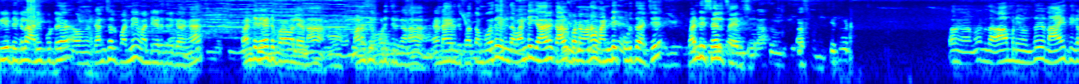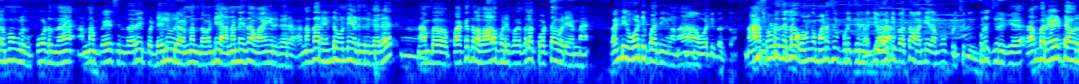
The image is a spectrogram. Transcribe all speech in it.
வீட்டுக்கெல்லாம் அனுப்பிவிட்டு அவங்க கன்சல்ட் பண்ணி வண்டி எடுத்திருக்காங்க. வண்டி ரேட்டு பரவாயில்லையாண்ணா? மனசுக்கு பிடிச்சிருக்காண்ணா? ரெண்டாயிரத்தி பத்தொம்போது இந்த வண்டிக்கு யாரும் கால் பண்ண வேணாம். வண்டி கொடுத்தாச்சு. வண்டி சேல்ஸ் ஆயிடுச்சு பாருங்க அண்ணா, இந்த ஆமணி வந்து ஞாயிற்றுக்கிழமை உங்களுக்கு போட்டிருந்தேன். அண்ணன் பேசியிருந்தாரு இப்போ டெலிவரி அண்ணன் இந்த வண்டி அண்ணனே தான் வாங்கியிருக்காரு. அண்ணன் தான் ரெண்டு வண்டியும் எடுத்திருக்காரு. நம்ம பக்கத்தில் வாழப்பாடி பக்கத்தில் கொட்டவாடி அண்ணன். வண்டி ஓட்டி பார்த்தீங்களாண்ணா ஆ ஓட்டி பார்த்தோம். நான் சொல்றது இல்ல உங்க மனசுக்கு பிடிச்சிருக்கு ஓட்டி பார்த்தா வண்டி ரொம்ப பிடிச்சிருக்கு. பிடிச்சிருக்கு. ரொம்ப ரேட் அவர்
